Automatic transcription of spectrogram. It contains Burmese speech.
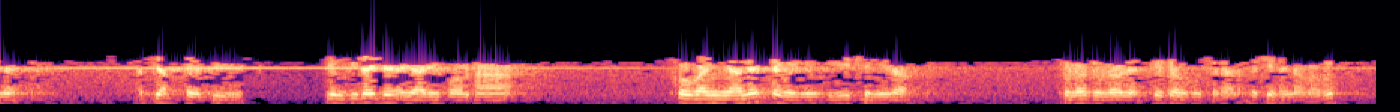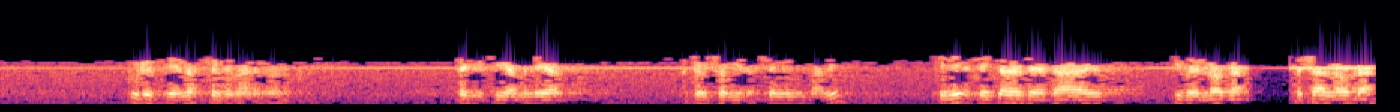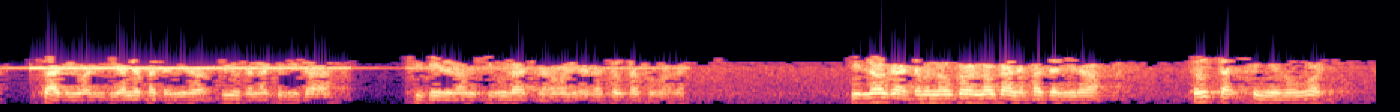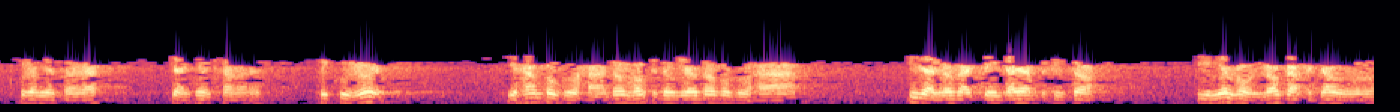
အပြတ်တည်ပြီးပြင်ကြည့်လိုက်တဲ့အရာတွေပေါ်မှာကိုယ်ပိုင်ညာနဲ့စိတ်ဝင်ယူပြီးဖြစ်နေတော့သူလို့သူလို့နဲ့တွေ့တော့ဖို့ဆိုတာမရှိနိုင်တော့ပါဘူး။သူတို့ပြင်တော့ရှင်းနေပါတယ်လို့စိတ်ကြီးကမလေးကအတူချုပ်ပြီးတော့ရှင်းနေပါပြီ။ဒီနေ့အချိန်ကြာတဲ့အတိုင်းဒီဘက်လောက တခြားလောကစသည်ဝါဒီတရားနဲ့ပတ်သက်ပြီးတော့သီယုဒနာကိလေသာရှိသေးတယ်လားမရှိဘူးလားဆိုတာဟောလေအဲ့ဒါသုံးသပ်ဖို့ပါပဲ။ဒီလောကဓမ္မလောကလောကနဲ့ပတ်သက်ပြီးတော့သုံးသပ်ရှင်ရင်ဘုံကဘုရားမြတ်စွာကကြံ့ခွင့်ထားပါတယ်။ဒီကုရောယဟန်ပုဂ္ဂိုလ်ဟာတော့မဟုတ်တုံပြောသောပုဂ္ဂိုလ်ဟာဣဒလောကချိန်တရားပတိသောဒီမျက်မှောက်လောကအကြောင်းကို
